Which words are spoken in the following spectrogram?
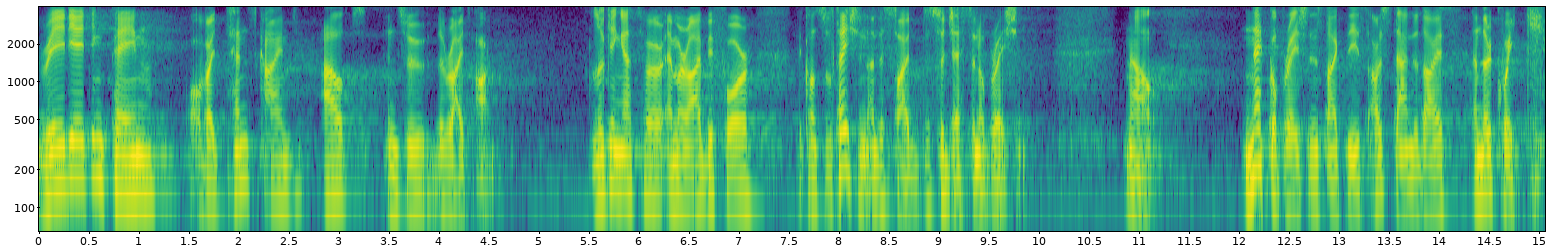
radiating pain of a tense kind out into the right arm. Looking at her MRI before the consultation, I decided to suggest an operation. Now, neck operations like these are standardized and they're quick,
